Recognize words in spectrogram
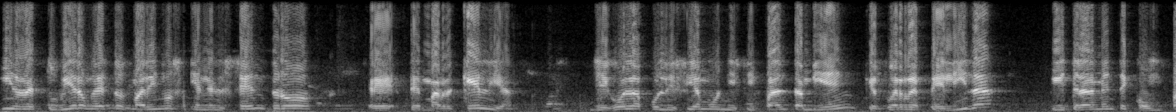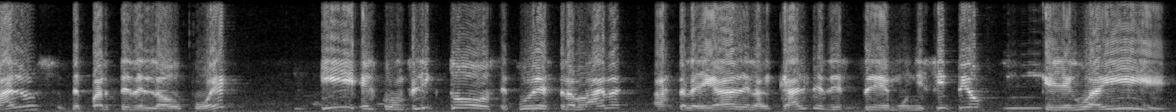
y retuvieron a estos marinos en el centro eh, de Markelia. Llegó la policía municipal también, que fue repelida literalmente con palos de parte de la OPOEC y el conflicto se pudo destrabar hasta la llegada del alcalde de este municipio que llegó ahí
